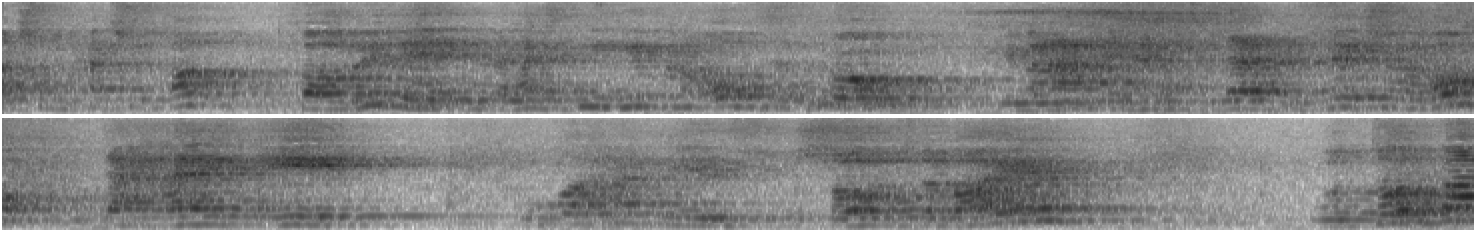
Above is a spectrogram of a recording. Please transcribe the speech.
عشان ما حدش يتحط ف already has been given all the برو يبقى عندي هنا ده deflection أهو. ده حاله إيه؟ هو حاجة short pile والتربه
